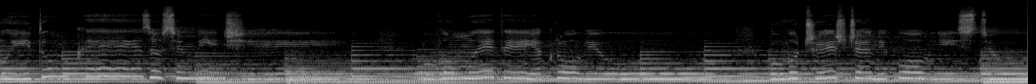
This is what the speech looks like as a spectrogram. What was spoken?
мої думки зовсім інші, був омитий я кров'ю, був очищений повністю.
